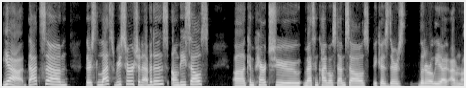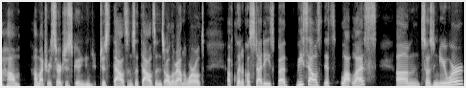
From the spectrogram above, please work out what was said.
yeah, that's um, there's less research and evidence on V cells uh, compared to mesenchymal stem cells because there's literally I, I, don't know how how much research is going just thousands of thousands all around the world of clinical studies. But V cells, it's a lot less. Um, so it's newer.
